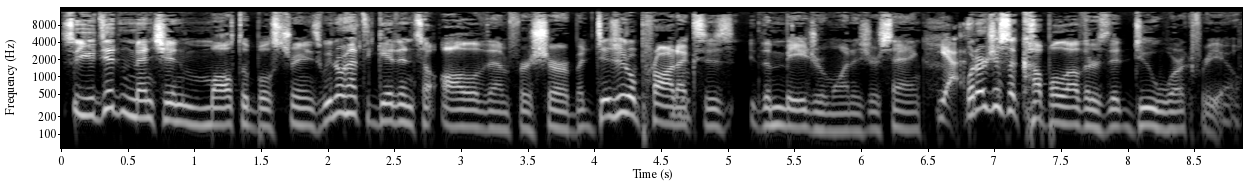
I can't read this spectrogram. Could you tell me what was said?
So you did mention multiple streams. We don't have to get into all of them for sure, but digital products mm-hmm. is the major one, as you're saying. Yes. What are just a couple others that do work for you?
